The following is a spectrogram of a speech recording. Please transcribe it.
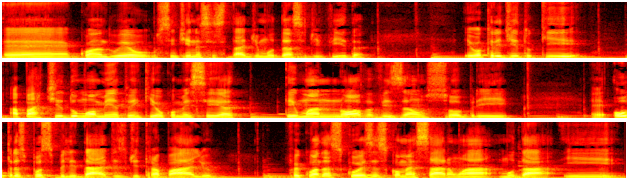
é, quando eu senti necessidade de mudança de vida, eu acredito que a partir do momento em que eu comecei a ter uma nova visão sobre é, outras possibilidades de trabalho, foi quando as coisas começaram a mudar e,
